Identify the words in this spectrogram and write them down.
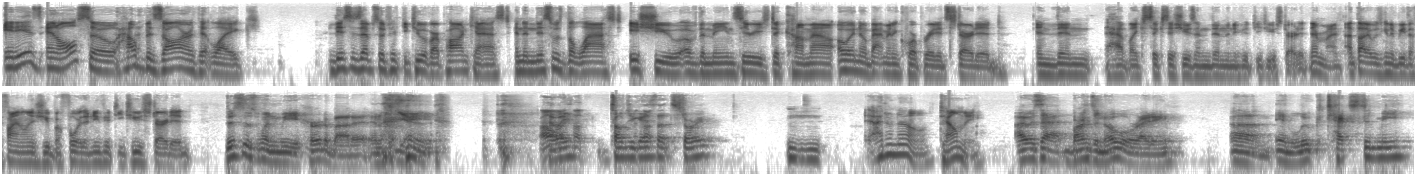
It is, and also how bizarre that like this is episode 52 of our podcast, and then this was the last issue of the main series to come out. Oh, I know Batman Incorporated started and then had like six issues, and then the new 52 started. Never mind. I thought it was going to be the final issue before the new 52 started. This is when we heard about it, and Yeah. oh, have I I thought, told you guys thought- that story? I don't know. Tell me. I was at Barnes and Noble writing, um, and Luke texted me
